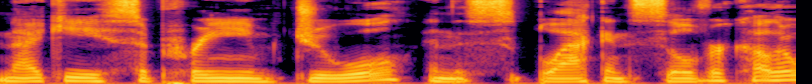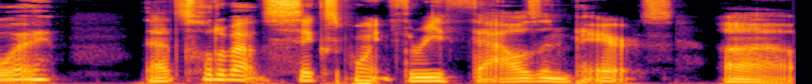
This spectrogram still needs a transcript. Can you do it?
Nike Supreme Jewel in this black and silver colorway. That sold about 6.3 thousand pairs. Uh,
